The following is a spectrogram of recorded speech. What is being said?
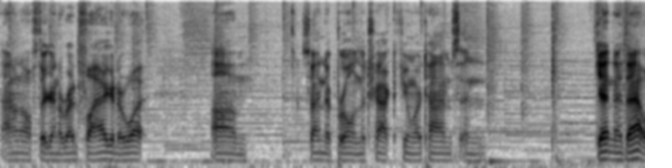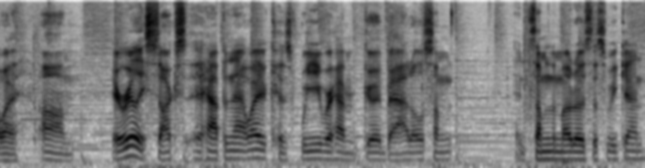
I don't know if they're gonna red flag it or what. Um, so I end up rolling the track a few more times and getting it that way. Um, it really sucks it happened that way because we were having good battles some in some of the motos this weekend,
